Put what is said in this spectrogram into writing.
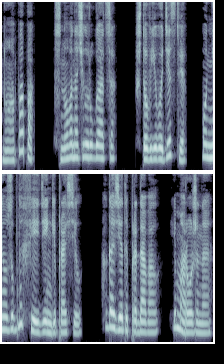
Ну а папа снова начал ругаться, что в его детстве он не у зубных фей деньги просил, а газеты продавал и мороженое.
